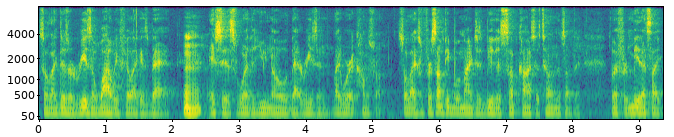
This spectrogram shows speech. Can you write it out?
So like, there's a reason why we feel like it's bad. Mhm. It's just whether you know that reason, like where it comes from. So like, for some people, it might just be their subconscious telling them something, but for me, that's like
